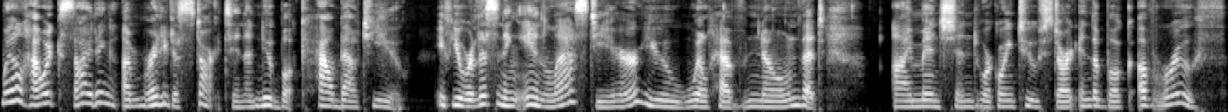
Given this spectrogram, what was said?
Well, how exciting! I'm ready to start in a new book. How about you? If you were listening in last year, you will have known that I mentioned we're going to start in the book of Ruth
